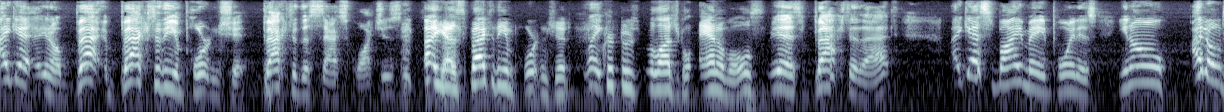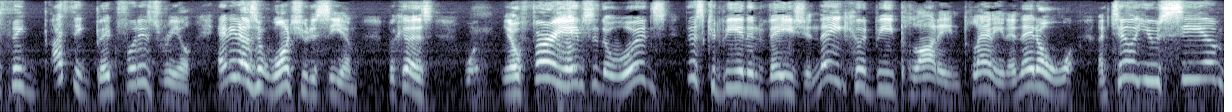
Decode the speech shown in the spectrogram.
I, I get you know back back to the important shit. Back to the Sasquatches. I guess back to the important shit. Like Cryptozoological animals. yes, back to that. I guess my main point is, you know, I don't think I think Bigfoot is real, and he doesn't want you to see him because you know furry apes in the woods. This could be an invasion. They could be plotting, planning, and they don't. Until you see him,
